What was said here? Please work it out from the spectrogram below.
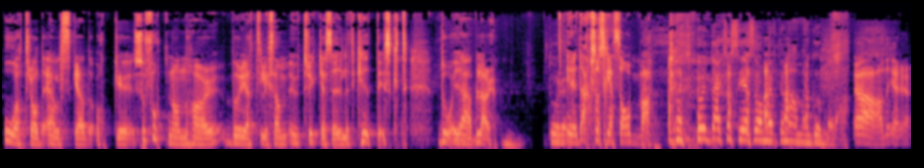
åtrådd, älskad och eh, så fort någon har börjat liksom uttrycka sig lite kritiskt, då jävlar. Mm. Då är, det... är det dags att ses om va? då är det dags att ses om efter en annan gubbe va? Ja, det är det.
